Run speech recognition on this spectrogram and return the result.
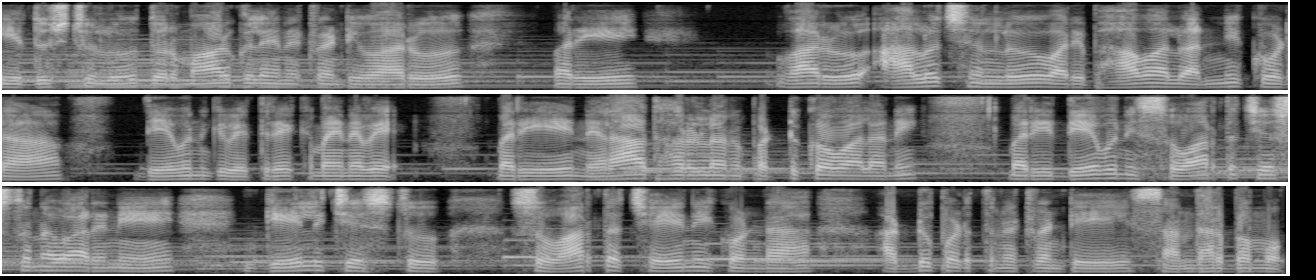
ఈ దుష్టులు దుర్మార్గులైనటువంటి వారు మరి వారు ఆలోచనలు వారి భావాలు అన్నీ కూడా దేవునికి వ్యతిరేకమైనవే. మరి నిరాధారులను పట్టుకోవాలని మరి దేవుని సువార్త చేస్తున్న వారిని గేలి చేస్తూ సువార్త చేయనీయకుండా అడ్డుపడుతున్నటువంటి సందర్భము.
